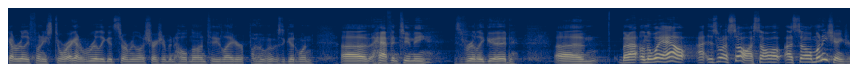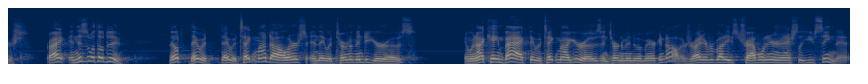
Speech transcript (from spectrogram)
got a really funny story. I got a really good sermon illustration I've been holding on to later. Boom, it was a good one. Uh, happened to me. It's really good. Um, but I, on the way out, I, this is what I saw. I saw I saw money changers, right? And this is what they'll do They'll, they, would, they would take my dollars and they would turn them into euros. And when I came back, they would take my euros and turn them into American dollars, right? Everybody's traveled internationally, you've seen that.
